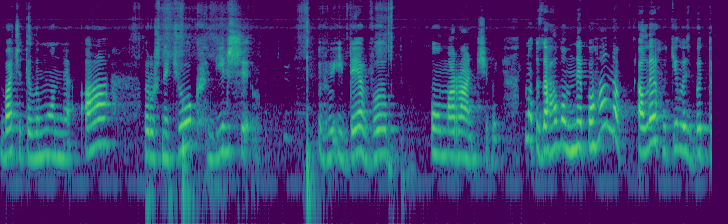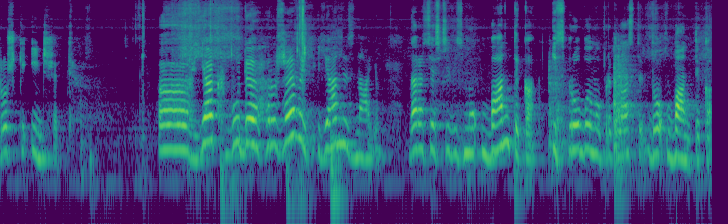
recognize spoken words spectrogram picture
Бачите, лимонне, а рушничок більше йде в помаранчевий. Ну, загалом непогано, але хотілося б трошки інше. Е, як буде рожевий, я не знаю. Зараз я ще візьму бантика і спробуємо прикласти до бантика.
